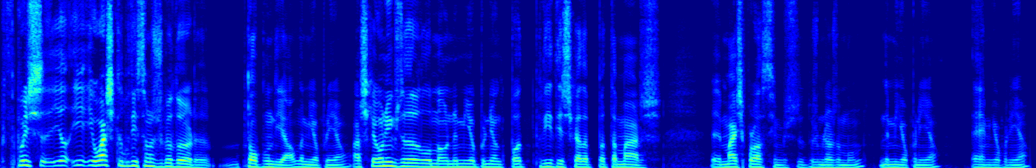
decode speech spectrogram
Porque depois eu, eu acho que ele podia ser um jogador top mundial, na minha opinião. Acho que é o único jogador alemão, na minha opinião, que pode, podia ter chegado a patamares eh, mais próximos dos melhores do mundo, na minha opinião. É a minha opinião.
